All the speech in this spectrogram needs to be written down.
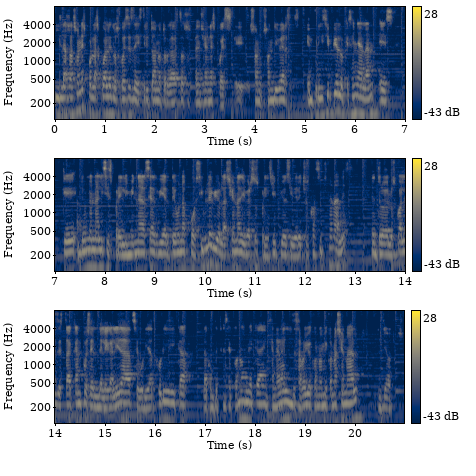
Y las razones por las cuales los jueces de distrito han otorgado estas suspensiones pues eh, son, son diversas. En principio lo que señalan es que de un análisis preliminar se advierte una posible violación a diversos principios y derechos constitucionales, dentro de los cuales destacan pues el de legalidad, seguridad jurídica, la competencia económica, en general el desarrollo económico nacional, entre otros.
